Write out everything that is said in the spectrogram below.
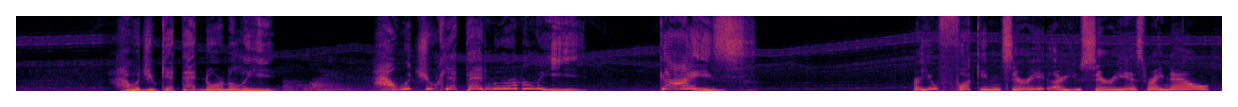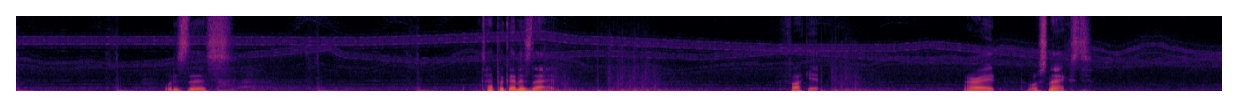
How would you get that normally? How would you get that normally? Guys! Are you fucking serious? Are you serious right now? What is this? What type of gun is that? Fuck it. Alright, what's next?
